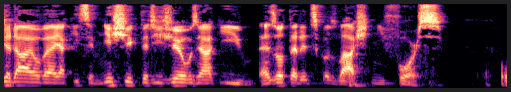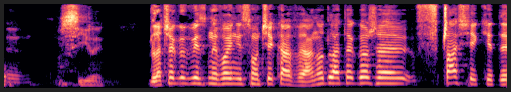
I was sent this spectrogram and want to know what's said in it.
Jediové, jakýsi mniši, kteří žijou z nějaký ezotericko zvláštní force. Síly. Dlaczego Gwiezdne Wojny są ciekawe? Ano dlatego, że w czasie, kiedy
